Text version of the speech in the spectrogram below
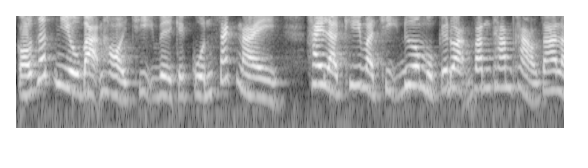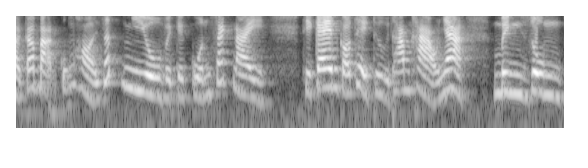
Có rất nhiều bạn hỏi chị về cái cuốn sách này. Hay là khi mà chị đưa một cái đoạn văn tham khảo ra là các bạn cũng hỏi rất nhiều về cái cuốn sách này. Thì các em có thể thử tham khảo nha. Mình dùng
